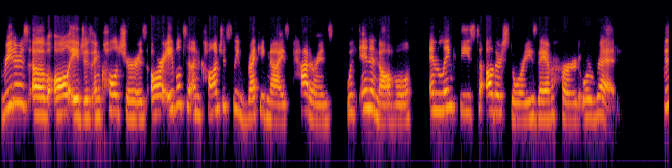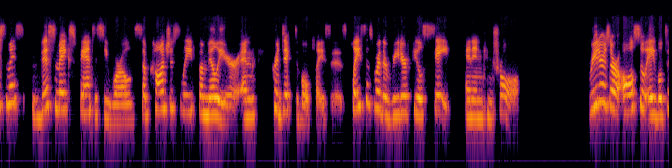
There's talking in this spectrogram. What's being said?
Readers of all ages and cultures are able to unconsciously recognize patterns within a novel and link these to other stories they have heard or read. This makes, this makes fantasy worlds subconsciously familiar and predictable places, places where the reader feels safe and in control. Readers are also able to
